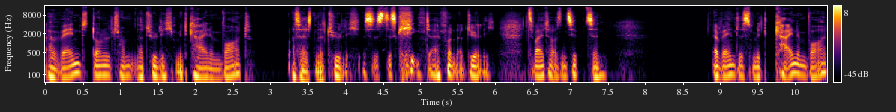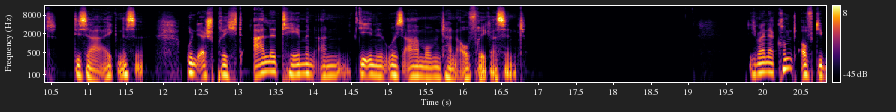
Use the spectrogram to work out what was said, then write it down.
Erwähnt Donald Trump natürlich mit keinem Wort. Was heißt natürlich? Es ist das Gegenteil von natürlich. 2017 erwähnt es mit keinem Wort diese Ereignisse und er spricht alle Themen an, die in den USA momentan Aufreger sind. Ich meine, er kommt auf die,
